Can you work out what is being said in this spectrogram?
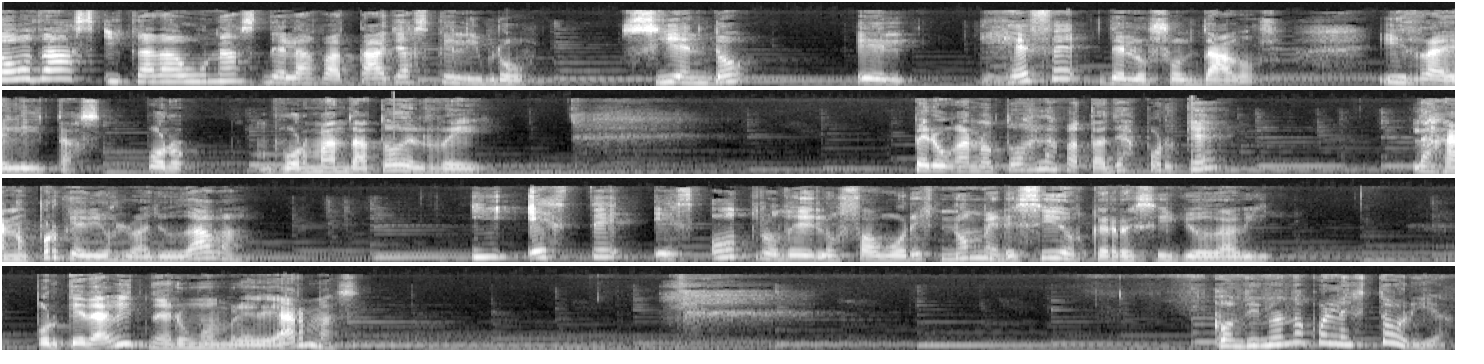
todas y cada una de las batallas que libró, siendo el jefe de los soldados israelitas por, por mandato del rey. Pero ganó todas las batallas ¿por qué? Las ganó porque Dios lo ayudaba. Y este es otro de los favores no merecidos que recibió David. Porque David no era un hombre de armas. Continuando con la historia,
